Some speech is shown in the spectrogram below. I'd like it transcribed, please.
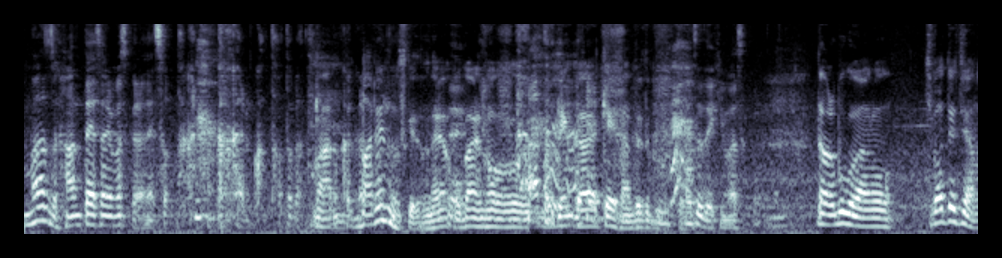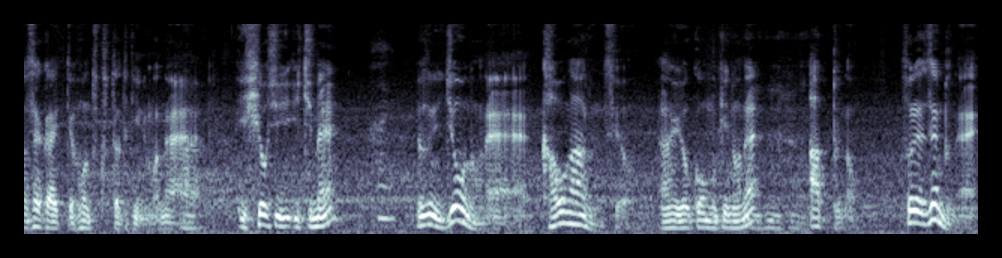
まず反対されますからね。そんな金かかることとかってまあバレるんですけどね。お金の原価計算出てくると。後できますからね。だから僕はあの千葉哲也の世界って本作った時にもね、はい、表紙一面、はい、要するにジョーのね顔があるんですよあの横向きのね、アップの。それ全部ね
